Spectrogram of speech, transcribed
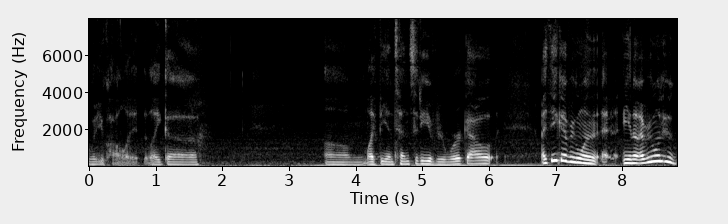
what do you call it? Like uh um like the intensity of your workout. I think everyone you know everyone who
